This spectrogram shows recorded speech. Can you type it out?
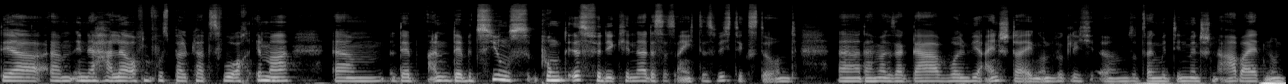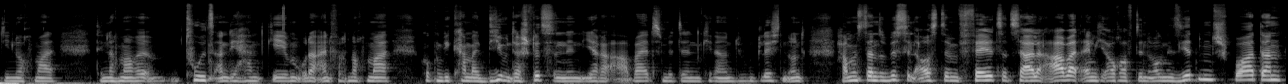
der ähm, in der Halle, auf dem Fußballplatz, wo auch immer ähm, der, an, der Beziehungspunkt ist für die Kinder, das ist eigentlich das Wichtigste. Und äh, da haben wir gesagt, da wollen wir einsteigen und wirklich ähm, sozusagen mit den Menschen arbeiten und die nochmal, denen nochmal Tools an die Hand geben oder einfach nochmal gucken, wie kann man die unterstützen in ihrer Arbeit mit den Kindern und Jugendlichen und haben uns dann so ein bisschen aus dem Feld soziale Arbeit eigentlich auch auf den organisierten Sport dann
